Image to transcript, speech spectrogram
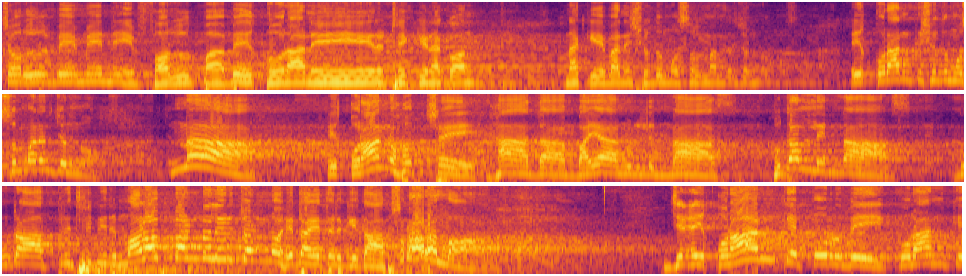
চলবে মেনে ফল পাবে কোরআনের, ঠিক কিনা কন? নাকি এ বাণী শুধু মুসলমানদের জন্য? এই কোরআন কি শুধু মুসলমানের জন্য? না! এই কোরআন হচ্ছে হাদা বায়ানুল্লিন নাস গোটা পৃথিবীর মানব মণ্ডলীর জন্য হেদায়েতের কিতাব, সুবহানাল্লাহ যে এই কোরআনকে পড়বে, কোরআনকে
